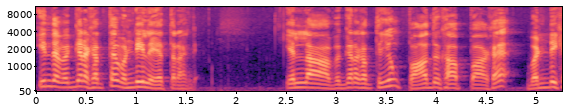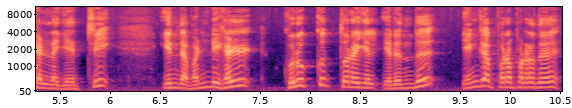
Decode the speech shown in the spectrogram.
இந்த விக்கிரகத்தை வண்டியில் ஏற்றுறாங்க எல்லா விக்கிரகத்தையும் பாதுகாப்பாக வண்டிகளில் ஏற்றி இந்த வண்டிகள் குறுக்குத்துறையில் இருந்து எங்கே புறப்படுறது?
